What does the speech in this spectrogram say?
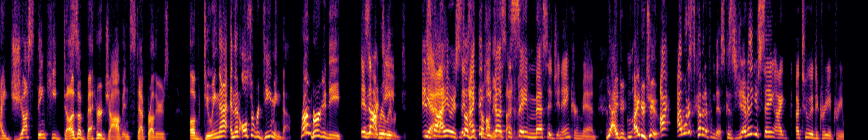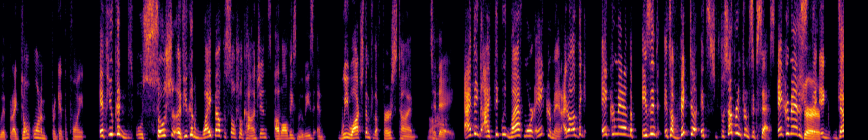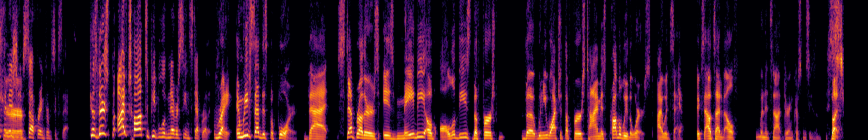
I just think he does a better job in Step Brothers of doing that and then also redeeming them. Ron Burgundy is not really redeemed. yeah, not- I hear you're saying. I think he the does the same message in Anchorman. Yeah, I do. I do too. I, I want us to come at it from this because everything you're saying, I uh, to a degree agree with, but I don't want to forget the point. If you could social, if you could wipe out the social conscience of all these movies and we watch them for the first time today, I think I think we'd laugh more at Anchorman. I don't think Anchorman the, isn't. It's a victim. It's suffering from success. Anchorman is Sure, the e- definition sure. of suffering from success. Because there's, I've talked to people who've never seen Step Brothers. Right. And we've said this before that Step Brothers is maybe of all of these, the first, the when you watch it the first time is probably the worst, I would say. Yeah. It's outside of Elf when it's not during Christmas season. But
